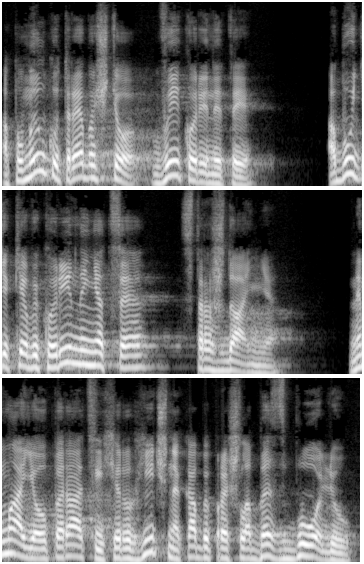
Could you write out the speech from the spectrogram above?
А помилку треба що? Викорінити. А будь-яке викорінення це страждання. Немає операції хірургічної, яка би пройшла без болю.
